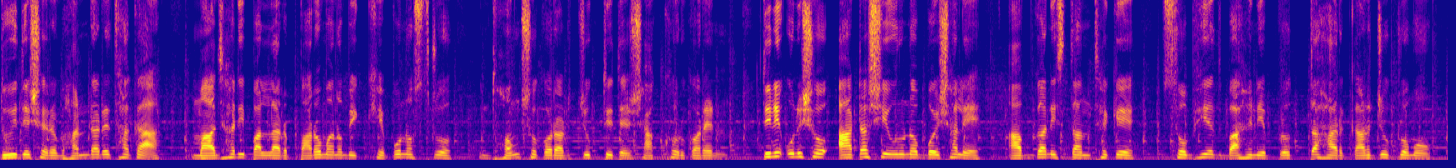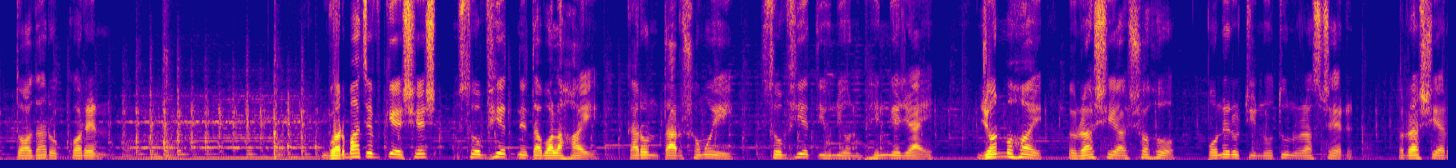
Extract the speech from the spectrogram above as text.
দুই দেশের ভাণ্ডারে থাকা মাঝারি পাল্লার পারমাণবিক ক্ষেপণাস্ত্র ধ্বংস করার চুক্তিতে স্বাক্ষর করেন। তিনি উনিশশো আটাশি উননব্বই সালে আফগানিস্তান থেকে সোভিয়েত বাহিনী প্রত্যাহার কার্যক্রমও তদারক করেন। গর্বাচেভকে শেষ সোভিয়েত নেতা বলা হয়, কারণ তার সময়েই সোভিয়েত ইউনিয়ন ভেঙে যায়। জন্ম হয় রাশিয়া সহ পনেরোটি নতুন রাষ্ট্রের। রাশিয়ার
